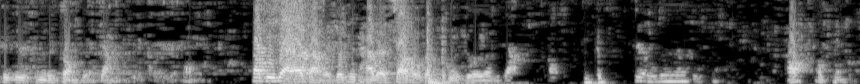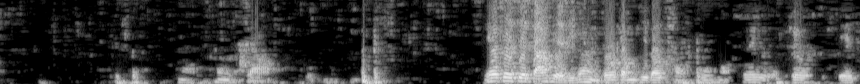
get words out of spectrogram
就是并不是重点这样子。那接下来要讲的就是它的效果跟副作用这样。好，OK。看一下，因为这些章节里面很多东西都重复嘛，所以我就直接讲。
